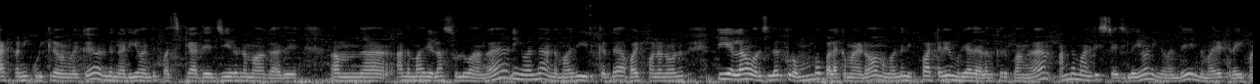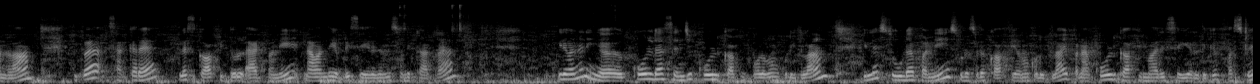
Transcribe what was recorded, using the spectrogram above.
ஆட் பண்ணி குடிக்கிறவங்களுக்கு வந்து நிறைய வந்து பசிக்காது ஜீரணமாகாது. அந்த மாதிரியெல்லாம் சொல்லுவாங்க. நீங்கள் வந்து அந்த மாதிரி இருக்கிறத அவாய்ட் பண்ணணும்னு டீயெல்லாம் ஒரு சிலருக்கு ரொம்ப பழக்கமாயிடும். அவங்க வந்து நிப்பாட்டவே முடியாத அளவுக்கு இருப்பாங்க. அந்த மாதிரி ஸ்டேஜ்லேயும் நீங்கள் வந்து இந்த மாதிரி ட்ரை பண்ணலாம். இப்போ சர்க்கரை ப்ளஸ் காஃபி தூள் ஆட் பண்ணி நான் வந்து எப்படி செய்கிறதுன்னு சொல்லி காட்டுறேன். இது வந்து நீங்கள் கோல்டாக செஞ்சு கோல்டு காஃபி போலவும் குடிக்கலாம். இல்லை சூடாக பண்ணி சுட சுட காஃபியாகவும் குடிக்கலாம். இப்போ நான் கோல்டு காஃபி மாதிரி செய்கிறதுக்கு ஃபஸ்ட்டு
